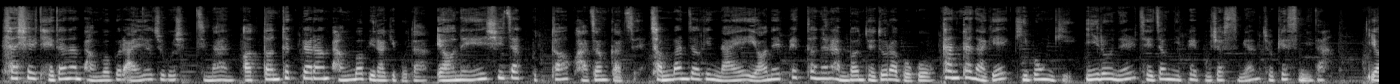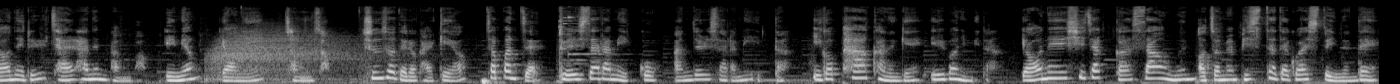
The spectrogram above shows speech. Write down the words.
사실 대단한 방법을 알려주고 싶지만 어떤 특별한 방법이라기보다 연애의 시작부터 과정까지 전반적인 나의 연애 패턴을 한번 되돌아보고 탄탄하게 기본기, 이론을 재정립해 보셨으면 좋겠습니다. 연애를 잘 하는 방법. 일명 연애의 정석. 순서대로 갈게요. 첫 번째, 될 사람이 있고 안 될 사람이 있다. 이거 파악하는 게 1번입니다. 연애의 시작과 싸움은 어쩌면 비슷하다고 할 수도 있는데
